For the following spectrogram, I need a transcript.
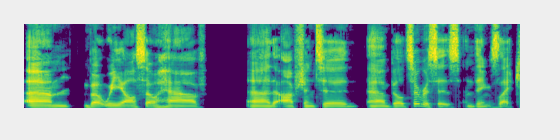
Um, but we also have uh, the option to uh, build services and things like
